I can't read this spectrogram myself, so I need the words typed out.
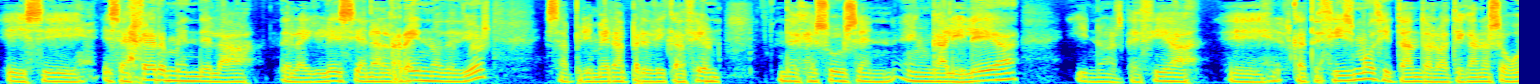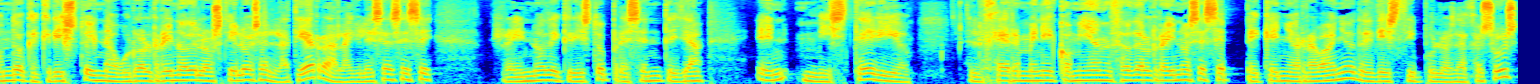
ese, ese germen de la, de la iglesia en el reino de Dios, esa primera predicación de Jesús en, Galilea y nos decía eh, el catecismo, citando al Vaticano II, que Cristo inauguró el reino de los cielos en la tierra. La Iglesia es ese reino de Cristo presente ya en misterio. El germen y comienzo del reino es ese pequeño rebaño de discípulos de Jesús,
